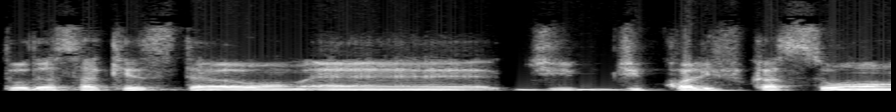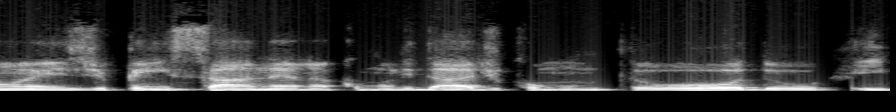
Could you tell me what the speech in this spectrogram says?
toda essa questão é, de, de, qualificações, de pensar né, na comunidade como um todo e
